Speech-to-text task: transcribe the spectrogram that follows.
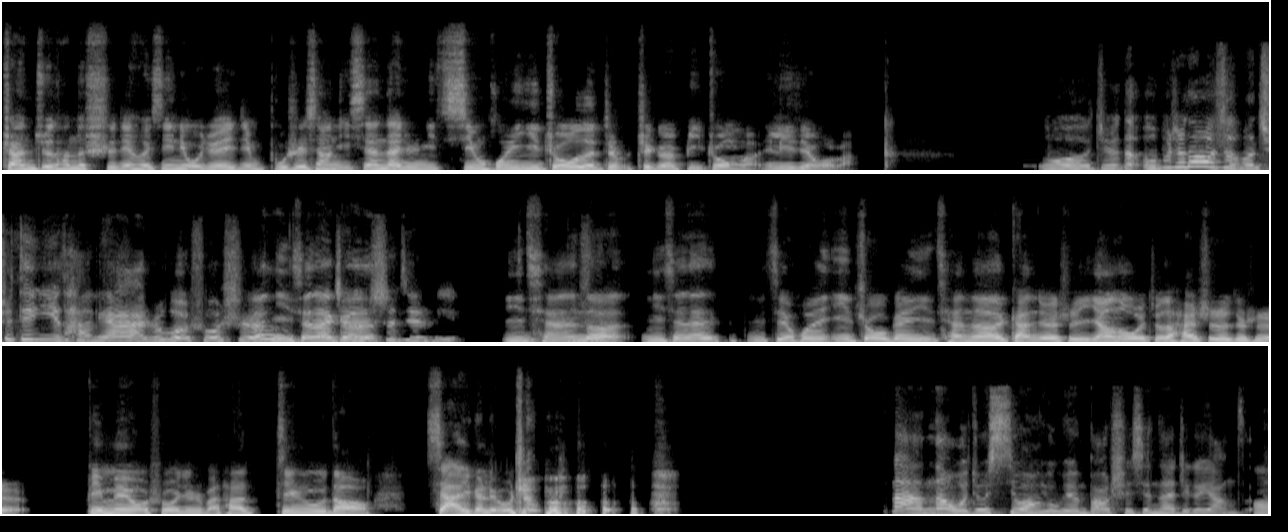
占据他们的时间和精力，我觉得已经不是像你现在就是你新婚一周的这这个比重了，你理解我吧？我觉得我不知道怎么去定义谈恋爱，如果说是那你现在这个世界里。以前的你现在你结婚一周跟以前的感觉是一样的，我觉得还是就是，并没有说就是把它进入到下一个流程。那那我就希望永远保持现在这个样子。哦，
